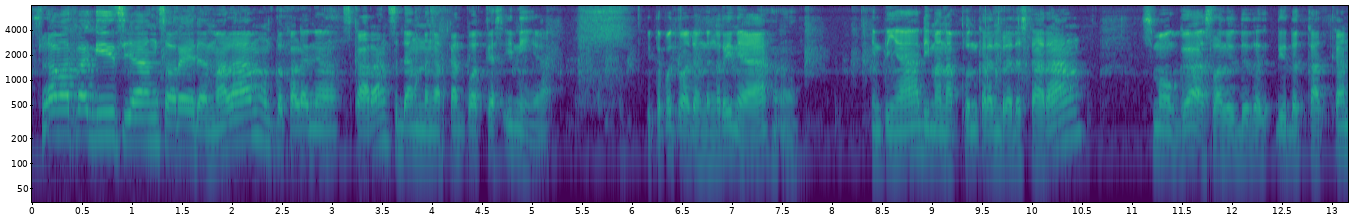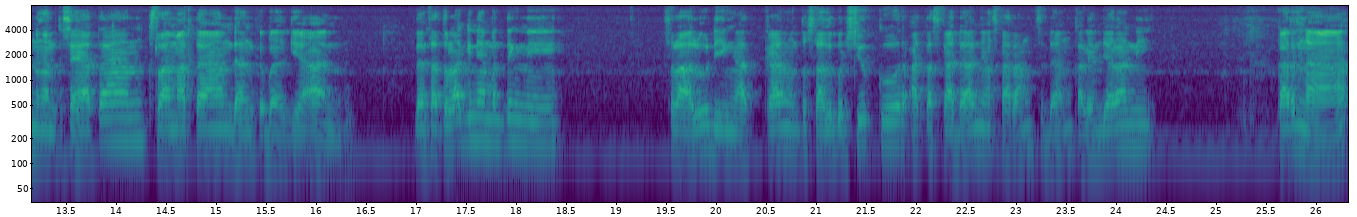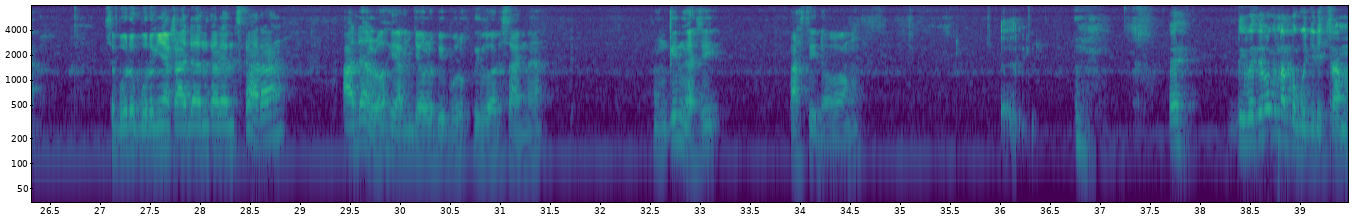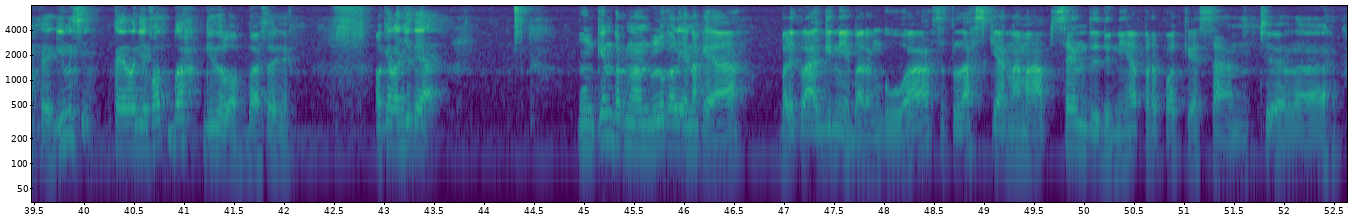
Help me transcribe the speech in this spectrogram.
Selamat pagi, siang, sore, dan malam untuk kalian yang sekarang sedang mendengarkan podcast ini ya. Itu pun kalau yang dengerin ya. Intinya di mana pun kalian berada sekarang, semoga selalu dide- didekatkan dengan kesehatan, keselamatan, dan kebahagiaan. Dan satu lagi nih yang penting nih, selalu diingatkan untuk selalu bersyukur atas keadaan yang sekarang sedang kalian jalani. Karena seburuk-buruknya keadaan kalian sekarang, ada loh yang jauh lebih buruk di luar sana. Mungkin gak sih? Pasti dong. Eh, tiba-tiba kenapa gue jadi ceramah kayak gini sih? Kayak lagi khotbah gitu loh bahasanya. Oke lanjut ya. Mungkin perkenalan dulu kali enak ya. Balik lagi nih bareng gua setelah sekian lama absen di dunia perpodcastan. Cila.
